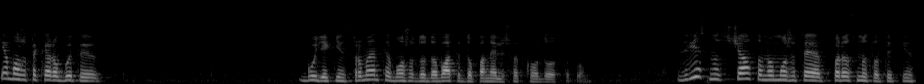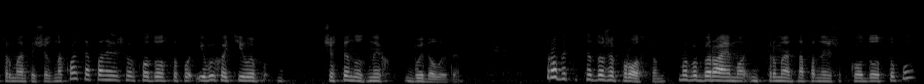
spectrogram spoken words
Я можу таке робити будь-які інструменти можу додавати до панелі швидкого доступу. Звісно, з часом ви можете переосмислити ці інструменти, що знаходяться в панелі швидкого доступу, і ви хотіли б частину з них видалити. Робиться це дуже просто. Ми вибираємо інструмент на панелі швидкого доступу,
